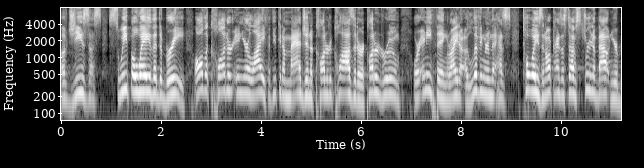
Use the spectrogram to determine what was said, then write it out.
of Jesus. Sweep away the debris, all the clutter in your life. If you can imagine a cluttered closet or a cluttered room or anything, right? A living room that has toys and all kinds of stuff strewn about and you're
